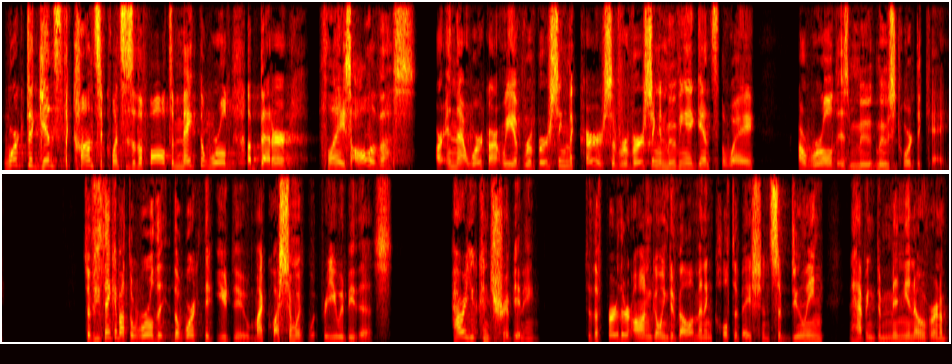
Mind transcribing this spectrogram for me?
worked against the consequences of the fall to make the world a better place. All of us are in that work, aren't we, of reversing the curse, of reversing and moving against the way our world is moves toward decay. So if you think about the world, the work that you do, my question for you would be this. How are you contributing to the further ongoing development and cultivation, subduing and having dominion over in a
